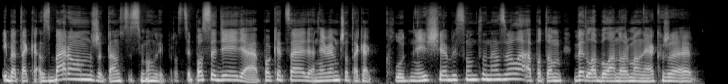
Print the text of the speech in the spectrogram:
iba taká s barom, že tam ste si mohli proste posedieť a pokecať a neviem čo, taká kľudnejšia by som to nazvala. A potom vedľa bola normálne akože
